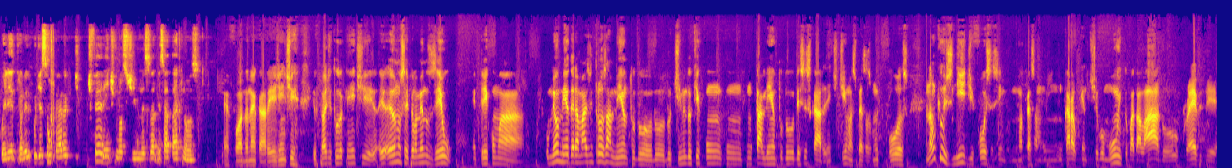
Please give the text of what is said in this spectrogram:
com ele entrando, ele podia ser um cara di- diferente no nosso time, nesse, nesse ataque nosso. É foda, né, cara? E a gente. E o pior de tudo é que a gente. Eu, eu não sei, pelo menos eu entrei com uma. O meu medo era mais o entrosamento do, do, do time do que com, com, com o talento do, desses caras. A gente tinha umas peças muito boas. Não que o Snead fosse assim, uma peça, um, cara que chegou muito badalado, o Crabtree,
